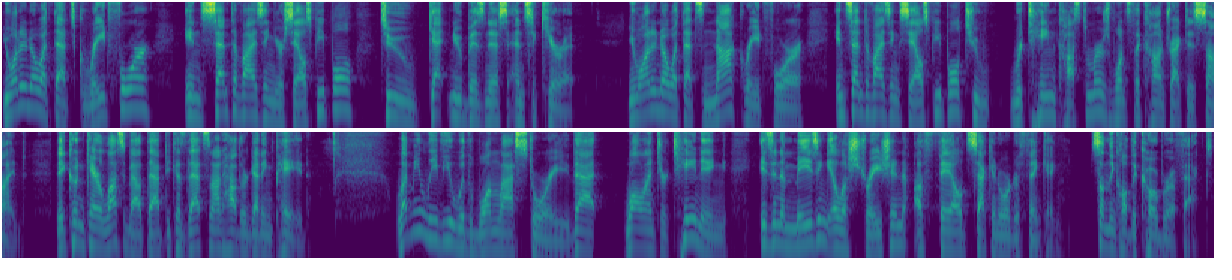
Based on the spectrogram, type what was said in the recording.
You want to know what that's great for? Incentivizing your salespeople to get new business and secure it. You want to know what that's not great for? Incentivizing salespeople to retain customers once the contract is signed. They couldn't care less about that because that's not how they're getting paid. Let me leave you with one last story that, while entertaining, is an amazing illustration of failed second order thinking, something called the Cobra effect.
